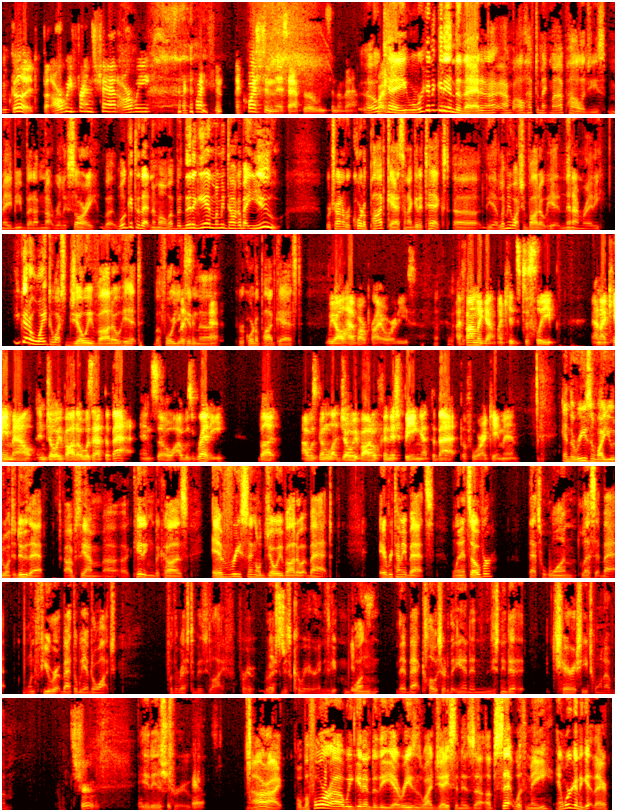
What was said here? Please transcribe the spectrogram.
I'm good, but are we friends, Chad? Are we? I question. I question this after a recent event. I okay, well, we're going to get into that, and I, will have to make my apologies, maybe, but I'm not really sorry. But we'll get to that in a moment. But then again, let me talk about you. We're trying to record a podcast, and I get a text. Uh, yeah, let me watch Votto hit, and then I'm ready. You got to wait to watch Joey Votto hit before you Listen, can uh, record a podcast. We all have our priorities. I finally got my kids to sleep and I came out, and Joey Votto was at the bat, and so I was ready, but I was going to let Joey Votto finish being at the bat before I came in. And the reason why you would want to do that, obviously, I'm uh, uh kidding because every single Joey Votto at bat, every time he bats, when it's over, that's one less at bat, one fewer at bat that we have to watch for the rest of his life, for the rest of his career, and he's getting one at bat closer to the end, and you just need to cherish each one of them. It's true. It is true. All right. Well, before uh, we get into the uh, reasons why Jason is uh, upset with me, and we're going to get there,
